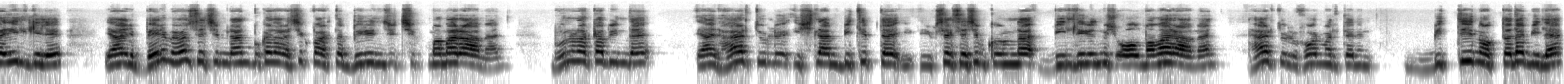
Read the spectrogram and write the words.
ilgili yani benim ön seçimden bu kadar açık farkla birinci çıkmama rağmen bunun akabinde yani her türlü işlem bitip de Yüksek Seçim Kurulu'na bildirilmiş olmama rağmen her türlü formalitenin bittiği noktada bile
